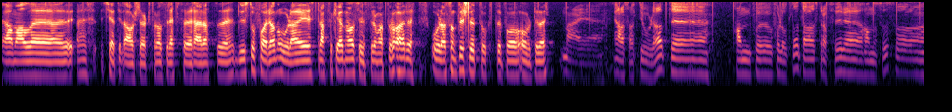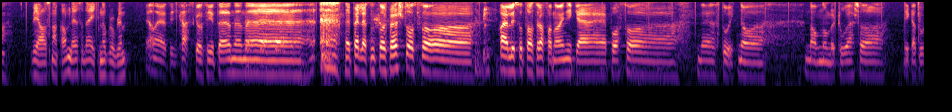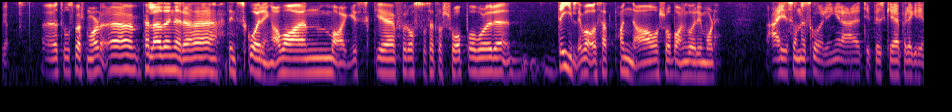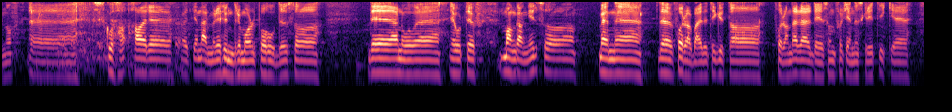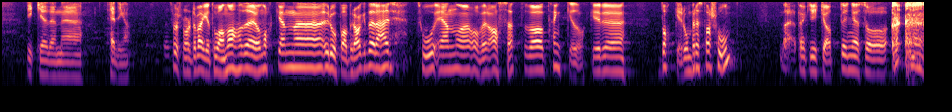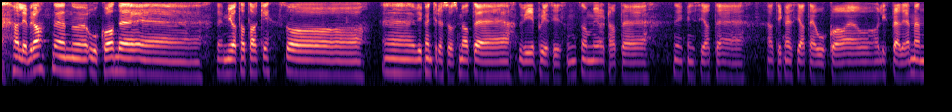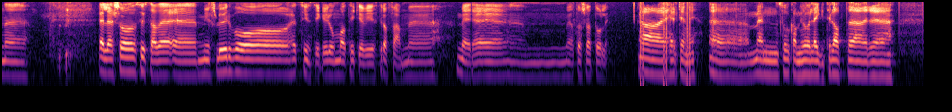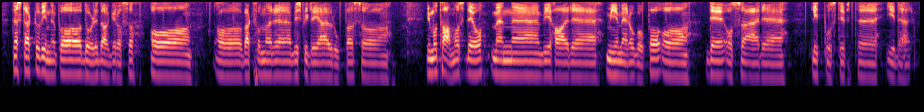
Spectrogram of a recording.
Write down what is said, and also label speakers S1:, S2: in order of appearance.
S1: Ja, Mal, eh, Kjetil avslørte for oss rett før her at eh, du sto foran Ola i straffekøen. Hva syns dere om at det var Ola som til slutt tok det på overtid der?
S2: Nei, jeg har sagt til Ola at uh, han får, får, lov til å ta straffer, han også. Så vi har snakka om det, så det er ikke noe problem.
S3: Ja, jeg vet ikke hva jeg skal si til men uh, det er Pelle som står først. Og så har jeg lyst til å ta straffa når han ikke er på, så det sto ikke noe navn nummer to der, så da gikk jeg tok den.
S4: Eh, to spørsmål. Eh, Pelle, den, der, den skåringa var en magisk eh, for oss å sitte og se på. Hvor deilig var det å sette panna og se ballen går i mål?
S2: Nei, sånne skåringer er typisk Pellegrino. Eh, har ikke, nærmere 100 mål på hodet, så det er noe jeg har gjort mange ganger. Så, men det forarbeidet til gutta foran der, det er det som fortjener skryt, ikke, ikke den headinga.
S4: Spørsmål til begge to. Anna. Det er jo nok en uh, europabragd, dette her. 2-1 over Aset. Hva tenker dere, uh, dere om prestasjonen?
S3: Nei, Jeg tenker ikke at den er så veldig bra. Det er en OK. Det er, det er mye å ta tak i. Så uh, vi kan trøste oss med at det er vi i preseason som gjør at det, vi kan si at, det, at vi kan si at det er OK og litt bedre. men Ellers så syns jeg det er mye slurv og helt synsikker om at ikke vi straffer dem mer rett og slett dårlig.
S2: Jeg er helt enig, eh, men så kan vi jo legge til at det er, eh, er sterkt å vinne på dårlige dager også. Og, i hvert fall når eh, vi spiller i Europa, så vi må ta med oss det òg. Men vi har mye mer å gå på, og det også er litt positivt i det her.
